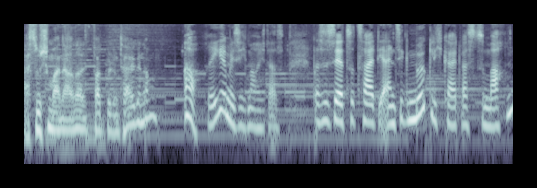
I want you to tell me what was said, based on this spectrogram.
Hast du schon mal an einer Fortbildung teilgenommen? Oh, regelmäßig mache ich das. Das ist ja zurzeit die einzige Möglichkeit, was zu machen.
